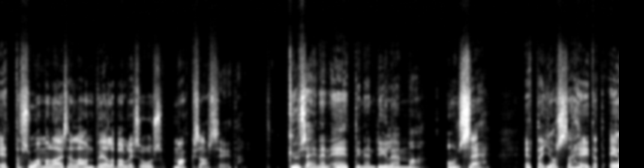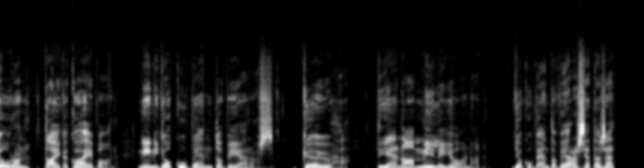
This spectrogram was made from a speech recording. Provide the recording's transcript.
että suomalaisella on velvollisuus maksaa siitä. Kyseinen eettinen dilemma on se, että jos sä heität euron taikakaivoon, niin joku ventovieras, köyhä, tienaa miljoonan. Joku ventovieras, jota sä et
